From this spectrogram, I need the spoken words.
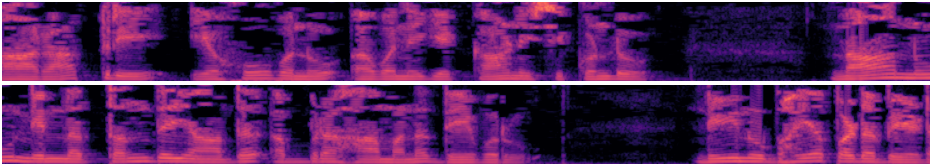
ಆ ರಾತ್ರಿ ಯಹೋವನು ಅವನಿಗೆ ಕಾಣಿಸಿಕೊಂಡು, ನಾನು ನಿನ್ನ ತಂದೆಯಾದ ಅಬ್ರಹಾಮನ ದೇವರು. ನೀನು ಭಯಪಡಬೇಡ.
